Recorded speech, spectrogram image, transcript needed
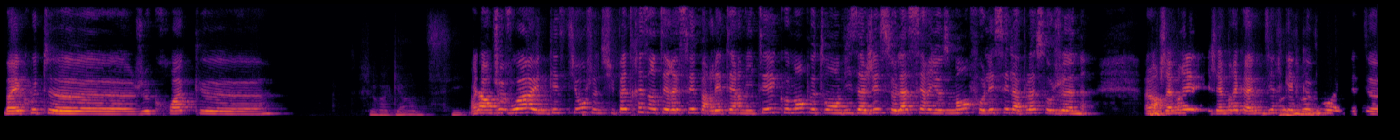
Bah écoute, euh, je crois que je regarde si. Alors, je vois une question. Je ne suis pas très intéressée par l'éternité. Comment peut-on envisager cela sérieusement? Faut laisser la place aux jeunes. Alors, j'aimerais, j'aimerais quand même dire quelques mots euh,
